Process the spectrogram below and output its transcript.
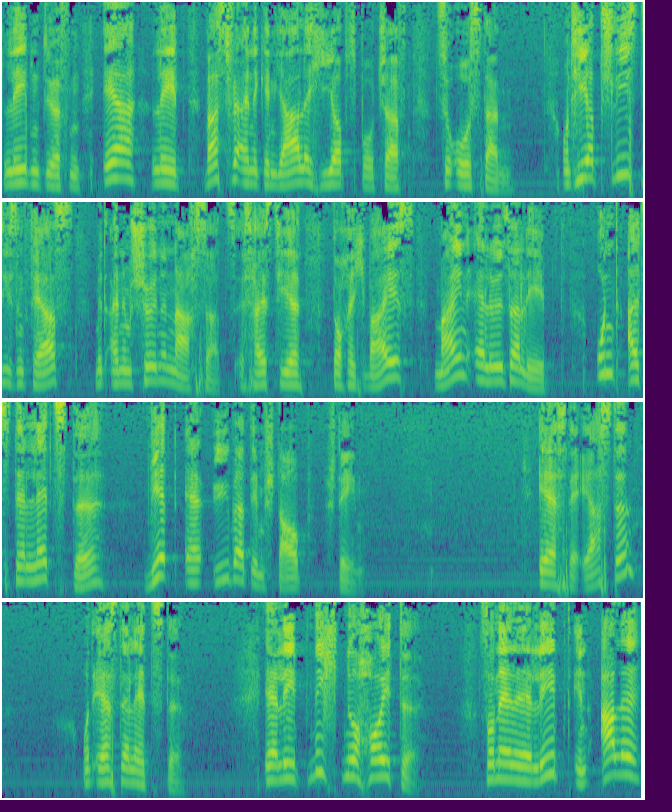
leben dürfen. Er lebt. Was für eine geniale Hiobsbotschaft zu Ostern. Und Hiob schließt diesen Vers mit einem schönen Nachsatz. Es heißt hier, doch ich weiß, mein Erlöser lebt und als der Letzte wird er über dem Staub stehen. Er ist der Erste und er ist der Letzte. Er lebt nicht nur heute, sondern er lebt in alle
